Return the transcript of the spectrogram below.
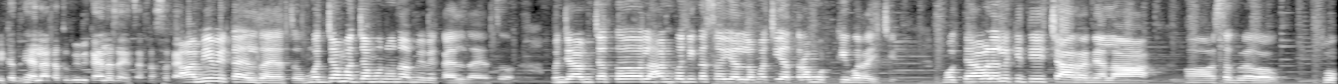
विकत घ्यायला का तुम्ही विकायला जायचा? कसं काय? आम्ही विकायला जायचं. मज्जा मज्जा म्हणून आम्ही विकायला जायचं. म्हणजे आमच्यात लहानपणी कसं यल्लमाची यात्रा मोठी भरायची. मग त्यावेळेला किती चार आण्याला सगळं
